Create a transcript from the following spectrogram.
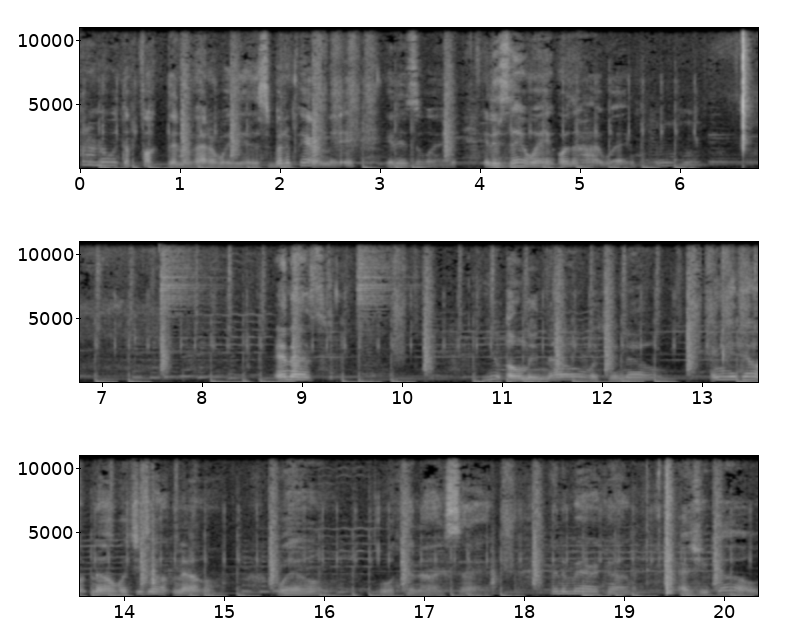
I don't know what the fuck the Nevada way is, but apparently it is the way. It is their way or the highway. Mm-hmm. And as you only know what you know, and you don't know what you don't know. Well, what can I say? In America, as you go,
